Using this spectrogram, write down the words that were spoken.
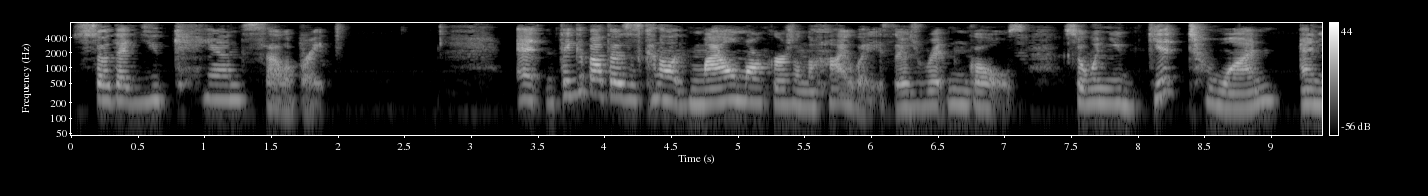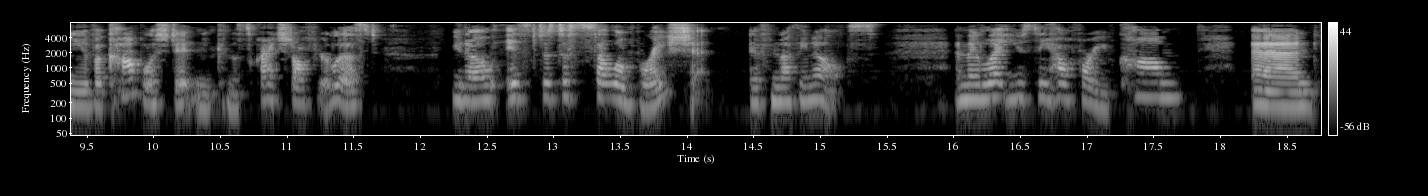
so that you can celebrate. And think about those as kind of like mile markers on the highways, those written goals. So when you get to one and you've accomplished it and you can scratch it off your list, you know, it's just a celebration, if nothing else. And they let you see how far you've come and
